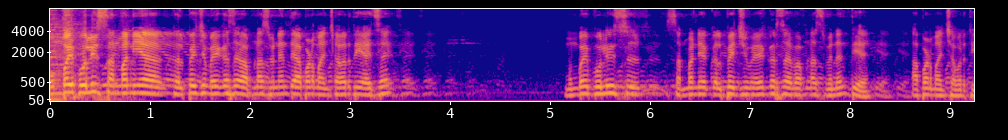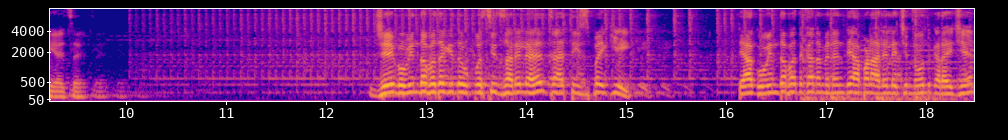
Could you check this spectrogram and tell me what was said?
मुंबई पोलीस सन्माननीय कल्पेजी मेघर साहेब आपणास विनंती आपण मंचावरती यायचंय. मुंबई पोलीस सन्माननीय कल्पेजी मेघर साहेब आपणास विनंती आहे आपण मंचावरती यायचंय. जे गोविंद पथक इथे उपस्थित झालेले आहेत त्या तीस पैकी त्या गोविंद पथकांना विनंती आपण आलेल्याची नोंद करायची आहे.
